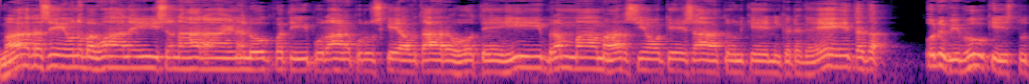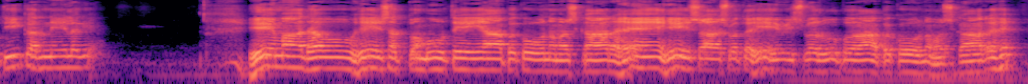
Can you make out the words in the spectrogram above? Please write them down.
महर्षि उन भगवान ईश नारायण लोकपति पुराण पुरुष के अवतार होते ही ब्रह्मा महर्षियों के साथ उनके निकट गए तथा उन विभु की स्तुति करने लगे। हे माधव, हे सत्वमूर्ते आपको नमस्कार है। हे शाश्वत, हे विश्वरूप, आपको नमस्कार है।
